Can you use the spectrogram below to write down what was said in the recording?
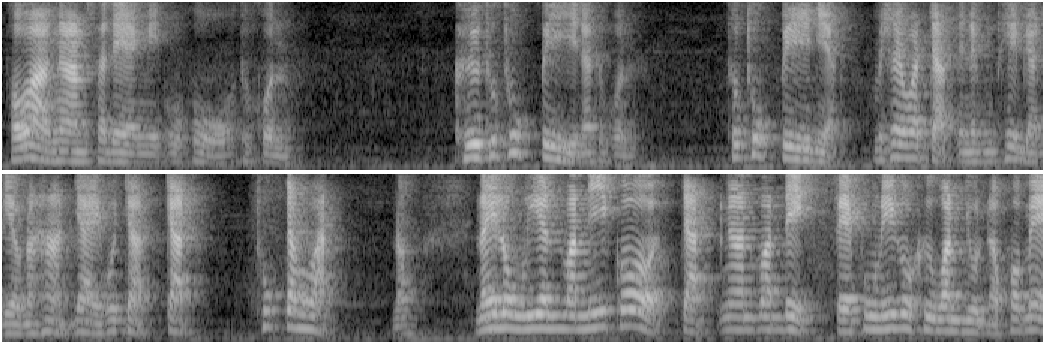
เพราะว่างานแสดงนี่โอ้โห ทุกคน คือทุกๆ ปีนะทุกคน ทุกๆ ปีเนี่ย ไม่ใช่ว่าจัดแต่ในกรุงเทพอย่างเดียวนะหาดใหญ่ก็จัดจัดทุกจังหวัดเนาะในโรงเรียนวันนี้ก็จัดงานวันเด็ก แต่พรุ่งนี้ก็คือวันหยุดอะพ่อแม่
